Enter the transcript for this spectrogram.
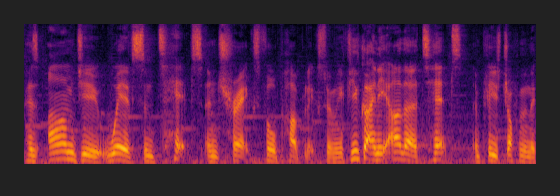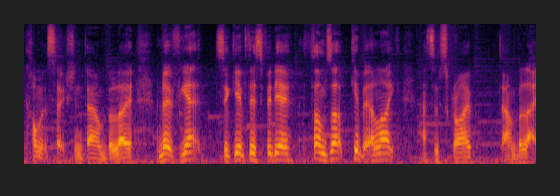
has armed you with some tips and tricks for public swimming. If you've got any other tips, then please drop them in the comment section down below. And don't forget to give this video a thumbs up, give it a like, and subscribe down below.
